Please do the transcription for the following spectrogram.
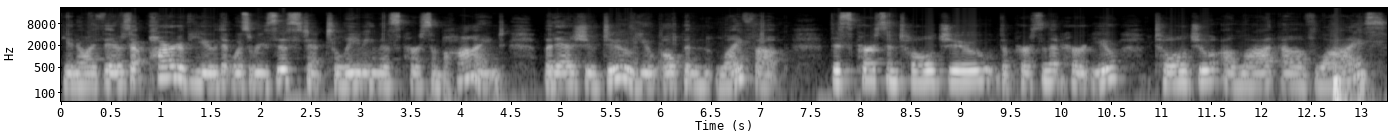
You know, there's that part of you that was resistant to leaving this person behind. But as you do, you open life up. This person told you, the person that hurt you, told you a lot of lies.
